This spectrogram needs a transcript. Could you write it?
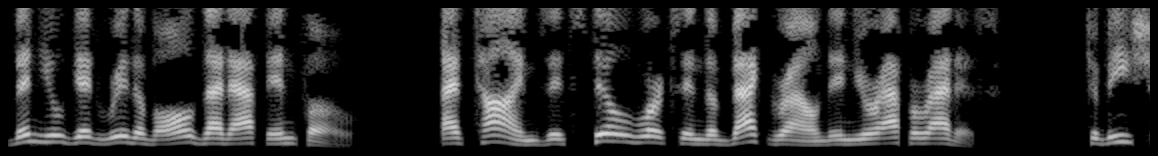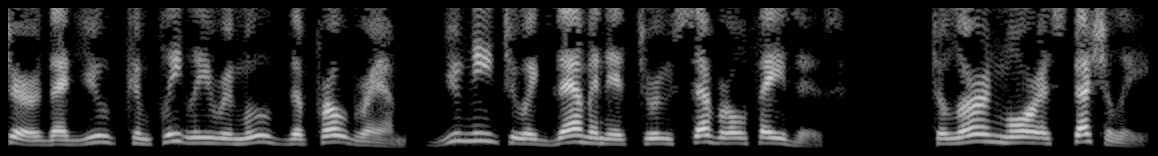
then you'll get rid of all that app info. At times it still works in the background in your apparatus. To be sure that you've completely removed the program, you need to examine it through several phases. To learn more especially,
